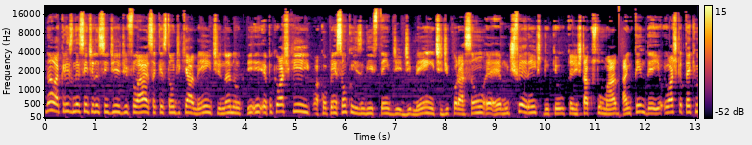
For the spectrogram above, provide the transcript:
Não, a crise nesse sentido assim de, de falar essa questão de que a mente, né? no- e, e é porque eu acho que a compreensão que o Smith tem de, de mente, de coração, é, é muito diferente do que o que a gente está acostumado a entender. Eu, eu acho que até que o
